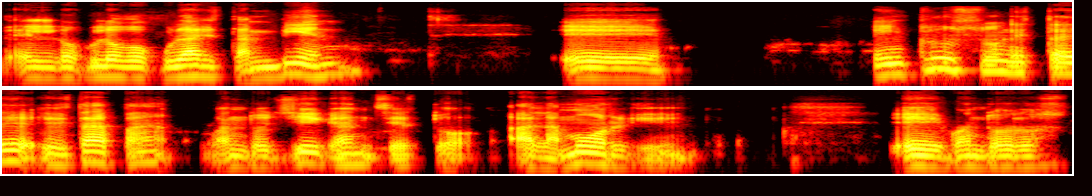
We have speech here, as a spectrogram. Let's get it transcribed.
en los globos oculares también. Eh, e incluso en esta etapa, cuando llegan, ¿cierto?, a la morgue, eh, cuando los,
